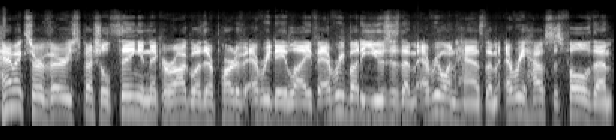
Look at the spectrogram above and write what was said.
Hammocks are a very special thing in Nicaragua. They're part of everyday life. Everybody uses them. Everyone has them. Every house is full of them.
